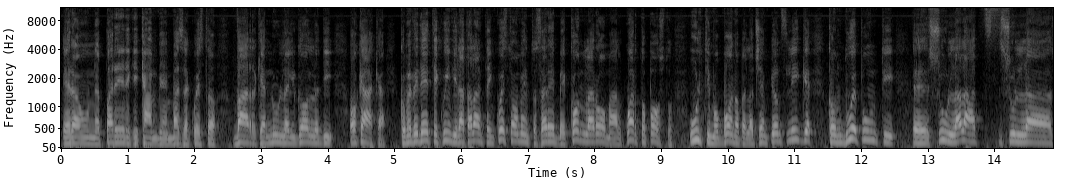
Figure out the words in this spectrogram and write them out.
era un parere che cambia in base a questo VAR che annulla il gol di Okaka. Come vedete quindi l'Atalanta in questo momento sarebbe con la Roma al quarto posto, ultimo buono per la Champions League, con due punti eh, sulla Lazio, sulla,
